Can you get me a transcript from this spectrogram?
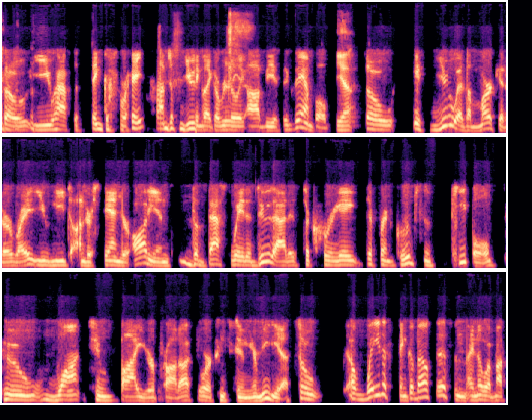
So you have to think of, right? I'm just using like a really obvious example. Yeah. So if you as a marketer, right, you need to understand your audience, the best way to do that is to create different groups of people who want to buy your product or consume your media. So a way to think about this, and I know I'm not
